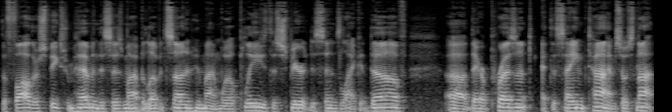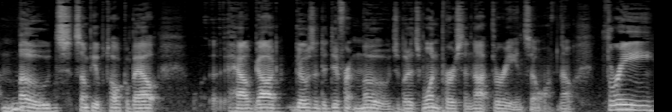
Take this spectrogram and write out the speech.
The Father speaks from heaven, This is my beloved Son in whom I'm well pleased. The Spirit descends like a dove. Uh, they are present at the same time. So it's not modes. Some people talk about how God goes into different modes, but it's one person, not three, and so on. No, three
